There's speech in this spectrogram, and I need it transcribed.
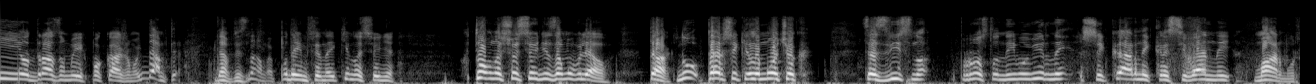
І одразу ми їх покажемо. Йдемте, йдемте з нами, подивимося, на які нас сьогодні. Хто в нас що сьогодні замовляв? Так, ну, перший килимочок, це, звісно, просто неймовірний, шикарний, красивенний мармур.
